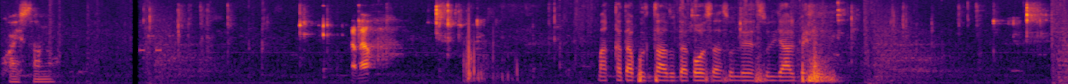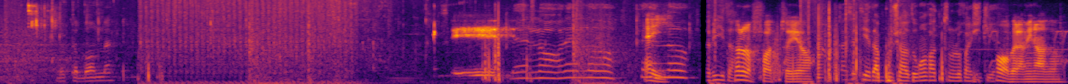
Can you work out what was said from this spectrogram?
Qua stanno. Me? Ma ha catapultato da cosa sulle- sugli alberi. butta bombe. Sì. Nello, Nello, Ehi. Nello. La vita. Non l'ho fatto io. Casa ti ha bruciato, come ha fatto non lo fai te? Oh, per la minato.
